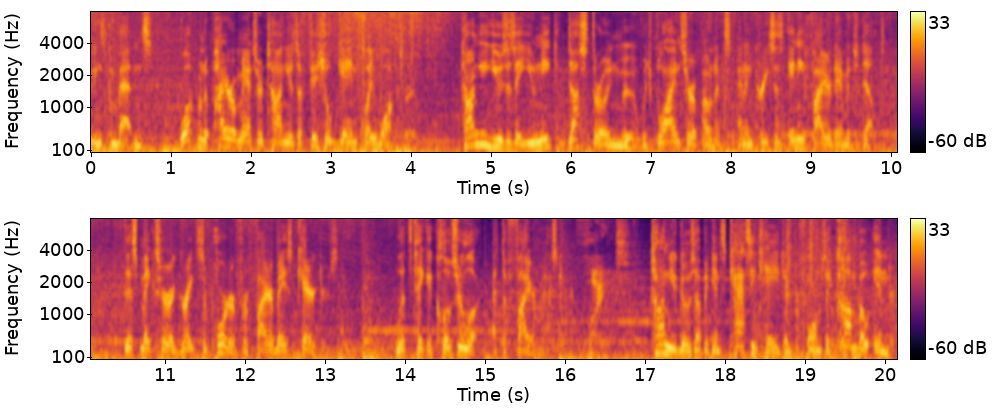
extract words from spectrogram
Greetings, combatants. Welcome to Pyromancer Tanya's official gameplay walkthrough. Tanya uses a unique dust throwing move which blinds her opponents and increases any fire damage dealt. This makes her a great supporter for fire based characters. Let's take a closer look at the Fire Master. Fight. Tanya goes up against Cassie Cage and performs a combo ender.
